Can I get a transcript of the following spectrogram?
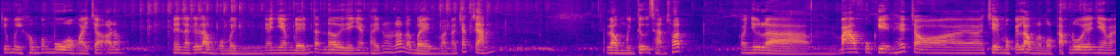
Chứ mình không có mua ở ngoài chợ đâu. Nên là cái lồng của mình, anh em đến tận nơi thì anh em thấy nó rất là bền và nó chắc chắn. Lồng mình tự sản xuất, coi như là bao phụ kiện hết cho trên một cái lồng là một cặp nuôi anh em ạ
